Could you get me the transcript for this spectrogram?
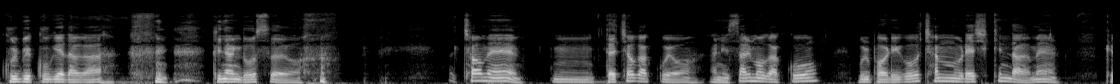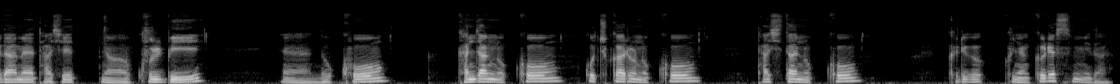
굴비국에다가 그냥 놓았어요. 처음에 음, 데쳐 갖고요. 아니 삶아 갖고 물 버리고 찬물에 식힌 다음에 그 다음에 다시 어, 굴비 예, 넣고 간장 넣고 고춧가루 넣고 다시다 넣고 그리고 그냥 끓였습니다.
